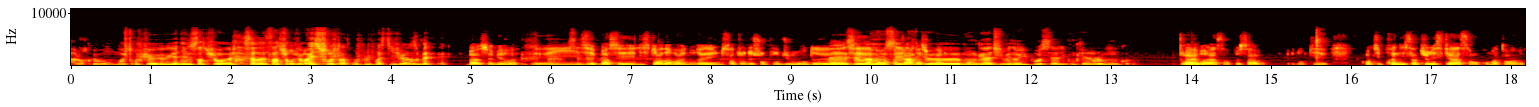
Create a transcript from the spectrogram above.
Alors que bon, moi je trouve que gagner une ceinture, euh, la, la ceinture du rail, je, la trouve plus prestigieuse, mais... Bah, c'est bien, ouais. Mais c'est bien, pas, c'est l'histoire d'avoir une, vraie, une ceinture de champion du monde. euh, mais c'est vraiment, c'est l'arc international. euh, manga Jimeno Hippo, c'est aller conquérir le monde, quoi. Ouais, voilà, c'est un peu ça. ouais. Et donc, il- quand ils prennent une ceinture ISKA, c'est en combattant avec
